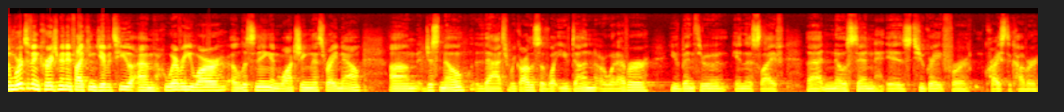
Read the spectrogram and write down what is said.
Some words of encouragement, if I can give it to you, um, whoever you are uh, listening and watching this right now, um, just know that regardless of what you've done or whatever you've been through in this life, that no sin is too great for Christ to cover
